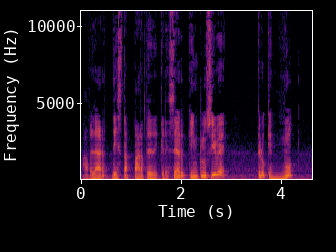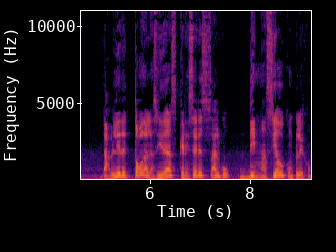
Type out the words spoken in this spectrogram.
hablar de esta parte de crecer que inclusive creo que no hablé de todas las ideas. Crecer es algo demasiado complejo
